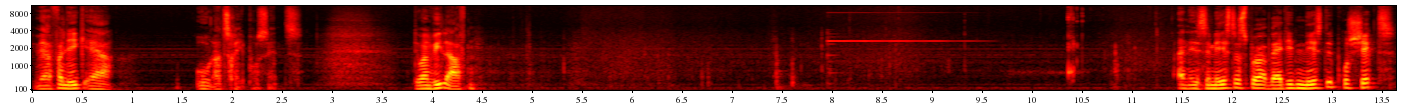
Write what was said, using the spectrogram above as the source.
i hvert fald ikke er under 3%. Det var en vild aften. En sms, der spørger, hvad er dit næste projekt?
